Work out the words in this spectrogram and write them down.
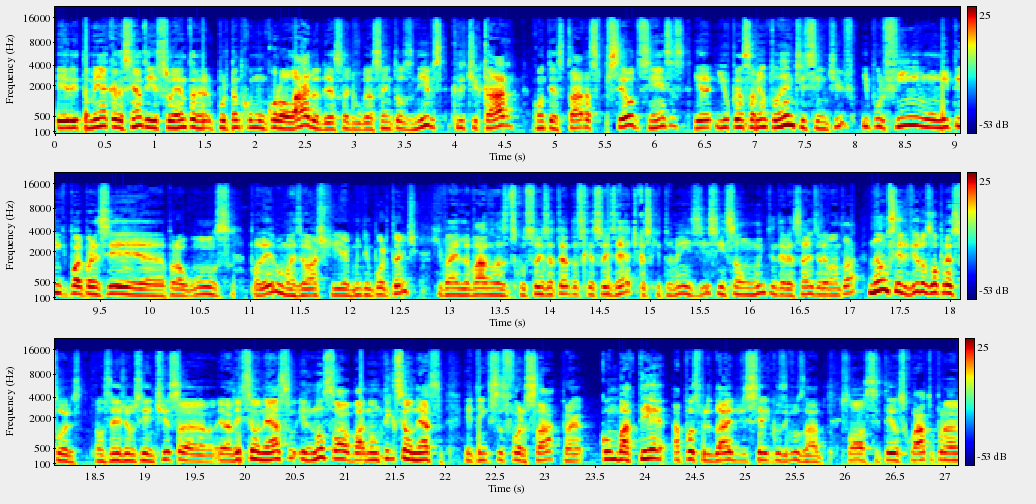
Ele também acrescenta, e isso entra, portanto, como um corolário dessa divulgação em todos os níveis, criticar, contestar as pseudociências e, e o pensamento anticientífico. E, por fim, um item que pode parecer uh, eh, para alguns polêmico, mas eu acho que é muito importante, que vai levar nas discussões até das questões éticas que também existem e são muito interessantes de levantar, não servir aos opressores. Ou seja, o cientista, além de ser honesto, ele não só não tem que ser honesto, ele tem que se esforçar para combater a possibilidade de ser, inclusive, usado. Só citei os quatro para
